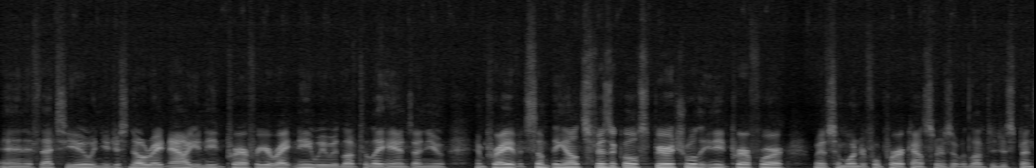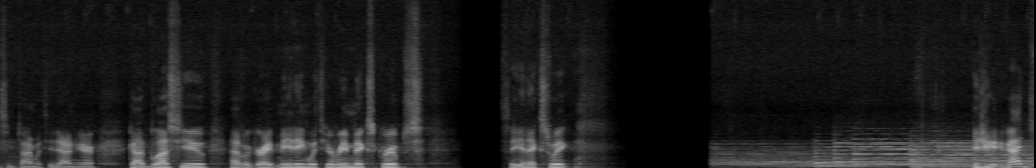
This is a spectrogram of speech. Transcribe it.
And if that's you and you just know right now you need prayer for your right knee, we would love to lay hands on you and pray. If it's something else, physical, spiritual, that you need prayer for, we have some wonderful prayer counselors that would love to just spend some time with you down here. God bless you. Have a great meeting with your remix groups. See you next week. Did you get your guides?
